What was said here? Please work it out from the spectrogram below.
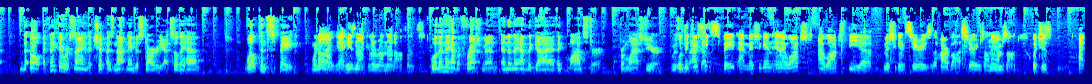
oh, I think they were saying that Chip has not named a starter yet, so they have Wilton Speight. What a Oh great- yeah, he's not going to run that offense. Well, then they have a freshman, and then they have the guy I think Modster from last year. who was Well, the did you see Speight at Michigan? And I watched I watched the uh, Michigan series, the Harbaugh series on Amazon, which is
